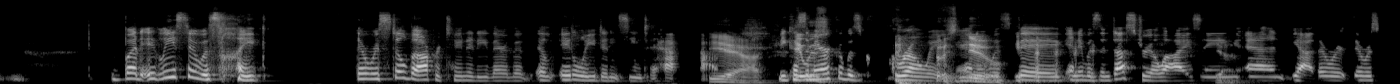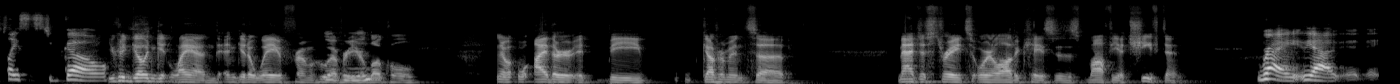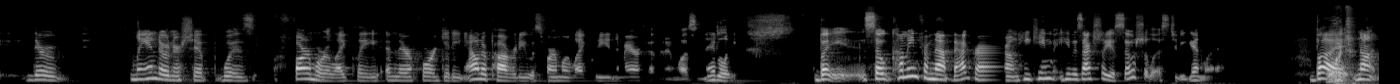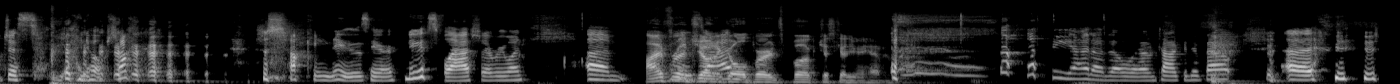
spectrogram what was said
but at least it was like there was still the opportunity there that italy didn't seem to have Yeah, because was- america was growing was and it was big and it was industrializing and yeah there were there was places to go you could go and get land and get away from whoever your Mhm. local, you know, either it be government uh, magistrates or in a lot of cases mafia chieftain. Right yeah their land ownership was far more likely and therefore getting out of poverty was far more likely in america than it was in italy but so coming from that background he came he was actually a socialist to begin with but What? not just yeah, I know shock, shocking news here. News flash, everyone. Um, I've read Jonah dad- Goldberg's book. Just kidding, I haven't. yeah, I don't know what I'm talking about. uh,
